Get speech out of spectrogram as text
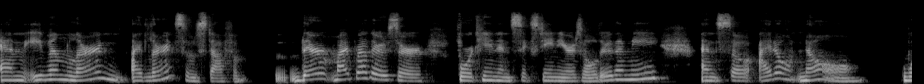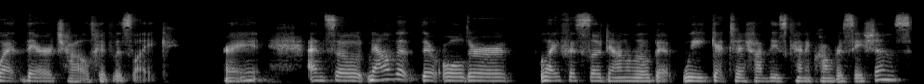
and even learn, I learned some stuff they're my brothers are 14 and 16 years older than me. And so i don't know what their childhood was like right? And so now that they're older life has slowed down a little bit. We get to have these kind of conversations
